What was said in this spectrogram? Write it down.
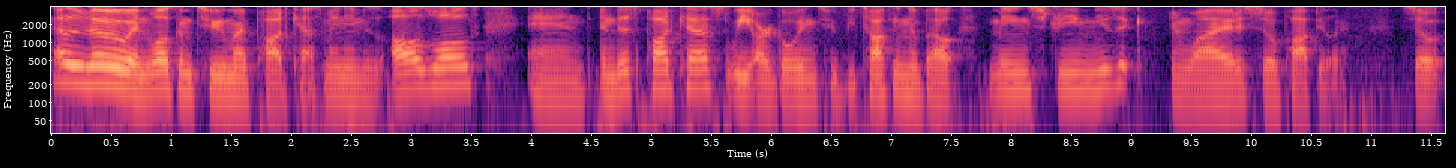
Hello and welcome to my podcast. My name is Oswald, and in this podcast, we are going to be talking about mainstream music and why it is so popular. So,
